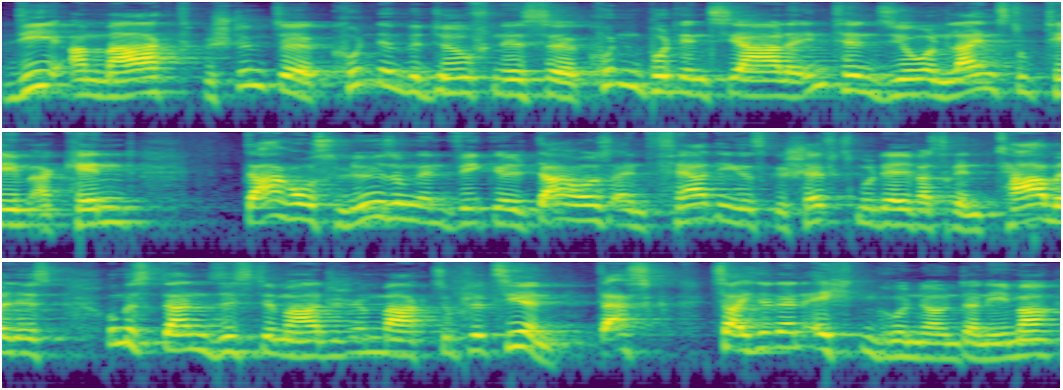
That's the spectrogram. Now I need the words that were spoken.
die am Markt bestimmte Kundenbedürfnisse, Kundenpotenziale, Intentionen, Leidensdruckthemen erkennt, daraus Lösungen entwickelt, daraus ein fertiges Geschäftsmodell, was rentabel ist, um es dann systematisch im Markt zu platzieren. Das zeichnet einen echten Gründerunternehmer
